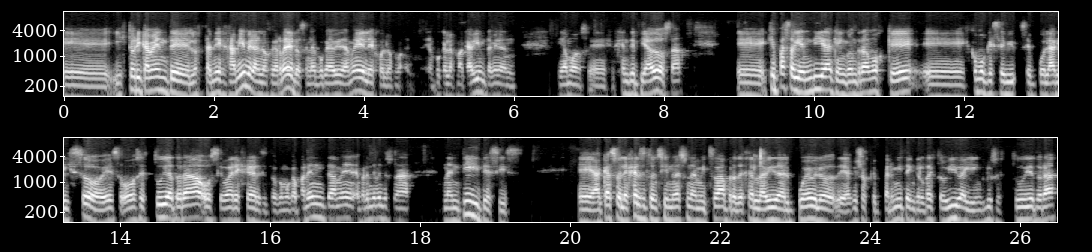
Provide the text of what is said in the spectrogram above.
eh, históricamente los también Jamim eran los guerreros en la época de David Amelech, o en, la época de los Maccabim también eran, digamos, eh, gente piadosa. Eh, ¿Qué pasa hoy en día que encontramos que es como que se, polarizó eso, o se estudia Torah o se va al ejército? Como que aparentemente, aparentemente es una, una antítesis. ¿Acaso el ejército en sí no es una mitzvah proteger la vida del pueblo, de aquellos que permiten que el resto viva e incluso estudie Torah?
